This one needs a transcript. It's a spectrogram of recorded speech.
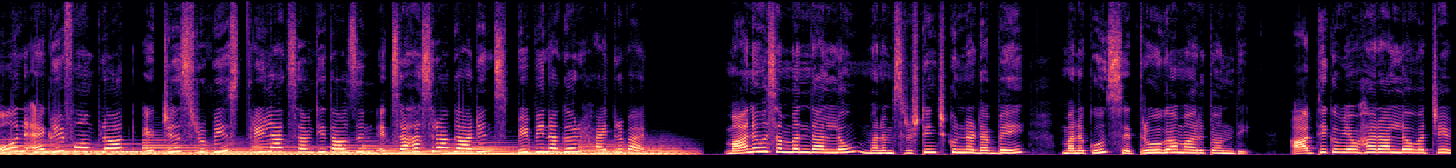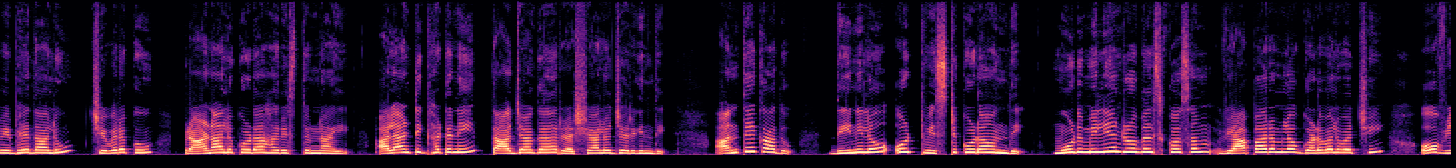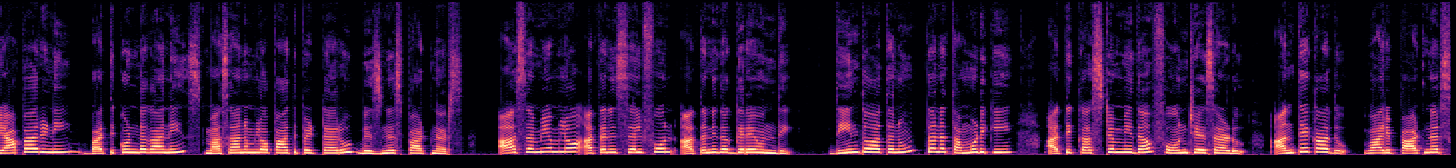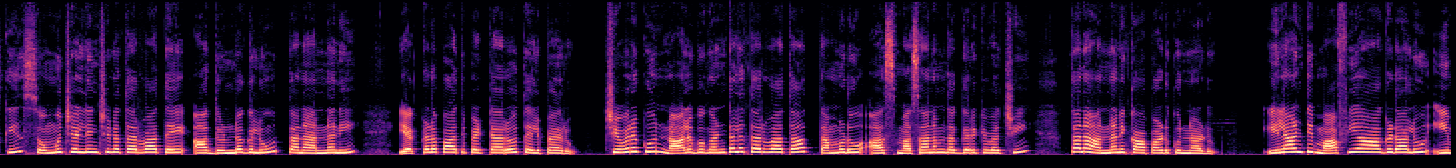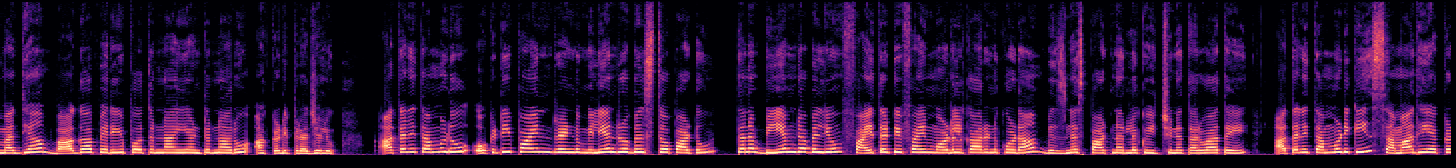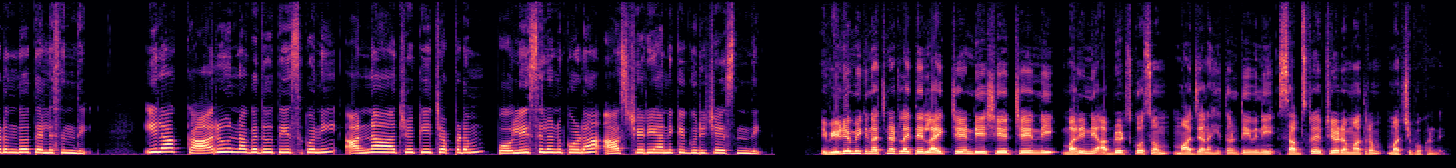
own agri farm plot at just rupees 3,70,000 at Sahasra Gardens, BB Nagar, Hyderabad. మానవ సంబంధాల్లో మనం సృష్టించుకున్న డబ్బే మనకు శత్రువుగా మారుతోంది. ఆర్థిక వ్యవహారాల్లో వచ్చే విభేదాలు చివరకు ప్రాణాలు కూడా హరిస్తున్నాయి. అలాంటి ఘటనే తాజాగా రష్యాలో జరిగింది. అంతేకాదు దీనిలో ఓ ట్విస్ట్ కూడా ఉంది. మూడు మిలియన్ రూబెల్స్ కోసం వ్యాపారంలో గొడవలు వచ్చి ఓ వ్యాపారిని బతికుండగానే శ్మశానంలో పాతిపెట్టారు బిజినెస్ పార్ట్నర్స్. ఆ సమయంలో అతని సెల్ ఫోన్ అతని దగ్గరే ఉంది. దీంతో అతను తన తమ్ముడికి అతి కష్టం మీద ఫోన్ చేశాడు. అంతేకాదు వారి పార్ట్నర్స్కి సొమ్ము చెల్లించిన తర్వాతే ఆ దుండగులు తన అన్నని ఎక్కడ పాతిపెట్టారో తెలిపారు. చివరకు నాలుగు గంటల తర్వాత తమ్ముడు ఆ శ్మశానం దగ్గరికి వచ్చి తన అన్నని కాపాడుకున్నాడు. ఇలాంటి మాఫియా ఆగడాలు ఈ మధ్య బాగా పెరిగిపోతున్నాయి అంటున్నారు అక్కడి ప్రజలు. అతని తమ్ముడు ఒకటి పాయింట్ రెండు మిలియన్ రూబిల్స్తో పాటు తన BMW five thirty five model కారును కూడా బిజినెస్ పార్ట్నర్లకు ఇచ్చిన తర్వాతే అతని తమ్ముడికి సమాధి ఎక్కడుందో తెలిసింది. ఇలా కారు నగదు తీసుకుని అన్న ఆచూకీ చెప్పడం పోలీసులను కూడా ఆశ్చర్యానికి గురిచేసింది ఈ వీడియో మీకు నచ్చినట్లయితే లైక్ చేయండి షేర్ చేయండి. మరిన్ని అప్డేట్స్ కోసం మా జనహితం టీవీని సబ్స్క్రైబ్ చేయడం మాత్రం మర్చిపోకండి.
